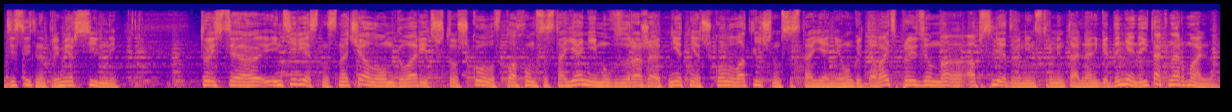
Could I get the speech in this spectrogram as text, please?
Действительно, пример сильный. То есть, э, интересно, сначала он говорит, что школа в плохом состоянии, ему возражают, нет-нет, школа в отличном состоянии. Он говорит, давайте проведем э, обследование инструментальное. Они говорят, да нет, и так нормально.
